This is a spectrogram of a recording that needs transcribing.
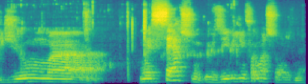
de uma, um excesso, inclusive, de informações, né?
